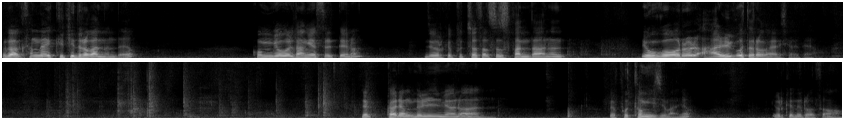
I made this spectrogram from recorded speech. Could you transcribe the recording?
그러니까 상당히 깊이 들어갔는데요. 공격을 당했을 때는 이제 그렇게 붙여서 수습한다는 요거를 알고 들어가셔야 돼요. 가령 늘면은 보통이지만요. 이렇게 늘어서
